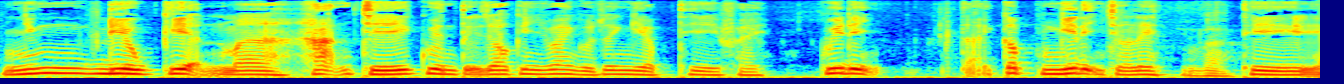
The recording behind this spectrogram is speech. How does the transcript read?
những điều kiện mà hạn chế quyền tự do kinh doanh của doanh nghiệp thì phải quy định tại cấp nghị định trở lên vâng. thì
